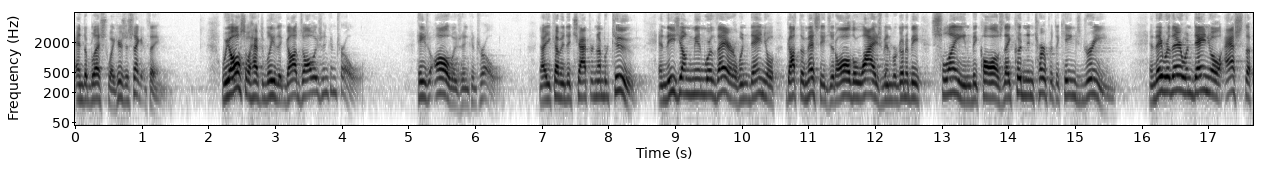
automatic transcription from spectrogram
and the blessed way. Here's the second thing we also have to believe that God's always in control. He's always in control. Now you come into chapter number two. And these young men were there when Daniel got the message that all the wise men were going to be slain because they couldn't interpret the king's dream. And they were there when Daniel asked the,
